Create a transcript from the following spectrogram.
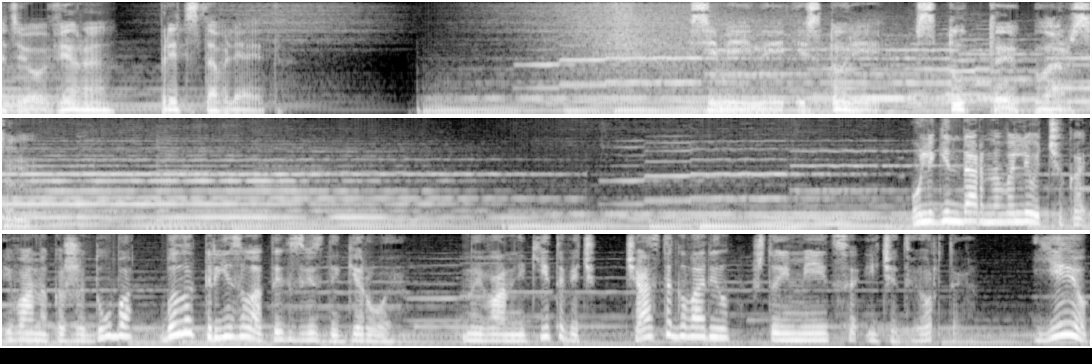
Радио «Вера» представляет Семейные истории Стутте Ларсен У легендарного летчика Ивана Кожедуба было три золотых звезды героя. Но Иван Никитович часто говорил, что имеется и четвертая. Ею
